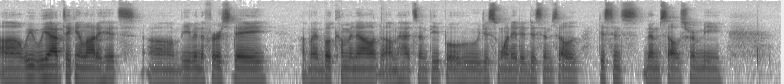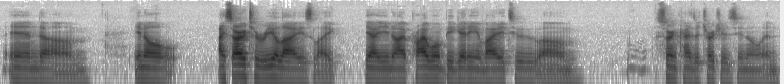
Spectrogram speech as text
Uh, we, we have taken a lot of hits. Um, even the first day of my book coming out, um, had some people who just wanted to distance themselves, distance themselves from me. And, um, you know, I started to realize, like, yeah, you know, I probably won't be getting invited to um, certain kinds of churches, you know, and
